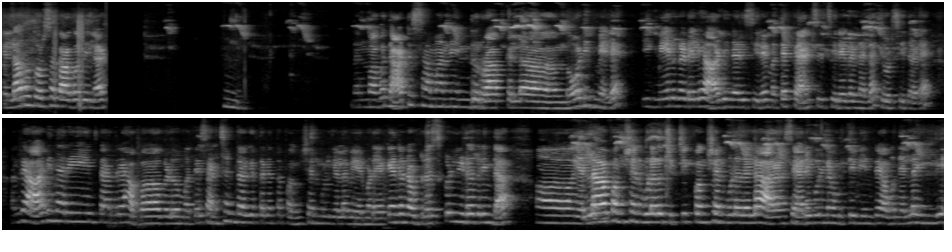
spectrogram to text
ಎಲ್ಲಾನು ತೋರ್ಸಕ್ ಆಗೋದಿಲ್ಲ. ನನ್ನ ಮಗನ ಆಟ ಸಾಮಾನಿಂದು ರಾಕ್ ಎಲ್ಲ ನೋಡಿದ್ಮೇಲೆ ಈಗ ಮೇಲ್ಗಡೆಲಿ ಆರ್ಡಿನರಿ ಸೀರೆ ಮತ್ತೆ ಫ್ಯಾನ್ಸಿ ಸೀರೆಗಳನ್ನೆಲ್ಲ ಜೋಡಿಸಿದ್ದಾಳೆ ಅಂದ್ರೆ ಆರ್ಡಿನರಿ ಅಂತ ಅಂದರೆ ಹಬ್ಬಗಳು ಮತ್ತೆ ಸಣ್ಣ ಸಣ್ಣದಾಗಿರ್ತಕ್ಕಂಥ ಫಂಕ್ಷನ್ಗಳಿಗೆಲ್ಲ ವೇರ್ ಮಾಡೋ. ಯಾಕೆಂದ್ರೆ ನಾವು ಡ್ರೆಸ್ಗಳನ್ನ ಇಡೋದ್ರಿಂದ ಎಲ್ಲ ಫಂಕ್ಷನ್ಗಳಲ್ಲೂ ಚಿಕ್ಕ ಚಿಕ್ಕ ಫಂಕ್ಷನ್ಗಳಲ್ಲೆಲ್ಲ ಸ್ಯಾರಿಗಳನ್ನೇ ಉಡ್ತೀವಿ ಅಂದ್ರೆ ಅವನ್ನೆಲ್ಲ ಇಲ್ಲಿ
